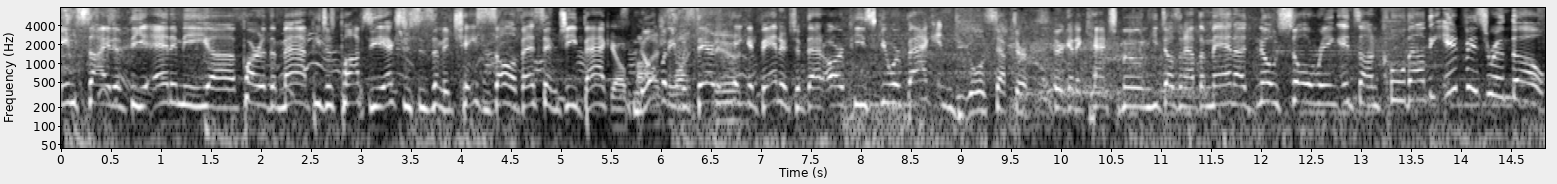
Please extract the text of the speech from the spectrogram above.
Inside of the enemy uh, part of the map, he just pops the Exorcism and chases all of SMG back. Yo, Nobody was there to to- take advantage of that RP skewer back into Dual Scepter. They're gonna catch Moon. He doesn't have the mana, no Soul Ring. It's on cooldown. The Invis Rune, though.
